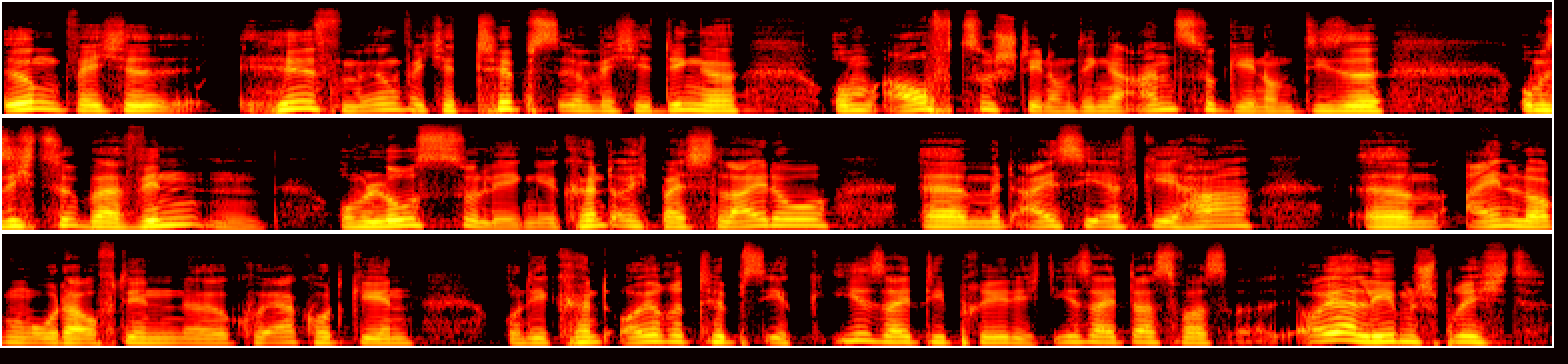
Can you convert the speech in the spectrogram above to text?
irgendwelche Hilfen, irgendwelche Tipps, irgendwelche Dinge, um aufzustehen, um Dinge anzugehen, um diese, um sich zu überwinden, um loszulegen. Ihr könnt euch bei Slido äh, mit ICFGH äh, einloggen oder auf den äh, QR-Code gehen und ihr könnt eure Tipps, ihr, ihr seid die Predigt, ihr seid das, was euer Leben spricht.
